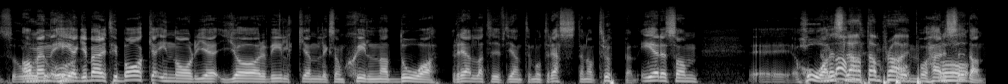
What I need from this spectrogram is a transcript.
så, ja men Hegerberg tillbaka i Norge gör vilken liksom skillnad då relativt gentemot resten av truppen? Är det som eh, Håland på, på herrsidan?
